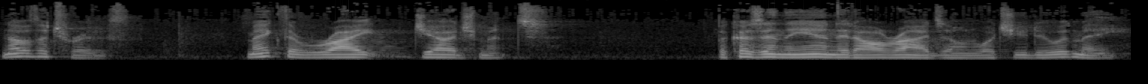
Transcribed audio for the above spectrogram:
Know the truth. Make the right judgments. Because in the end, it all rides on what you do with me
